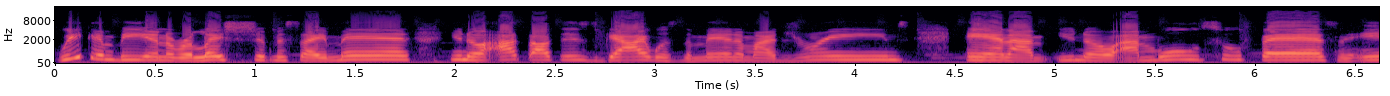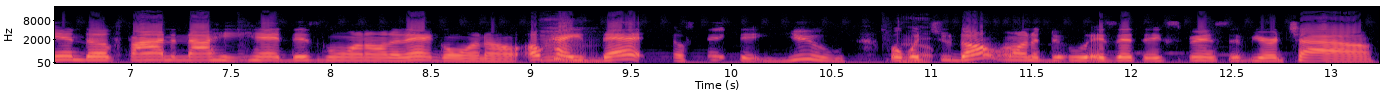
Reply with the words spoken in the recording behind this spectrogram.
we can be in a relationship and say, man, you know, I thought this guy was the man of my dreams, and I, you know, I moved too fast and end up finding out he had this going on and that going on. Okay, mm. that affected you, but Yep. what you don't want to do is at the expense of your child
